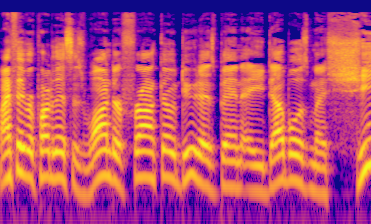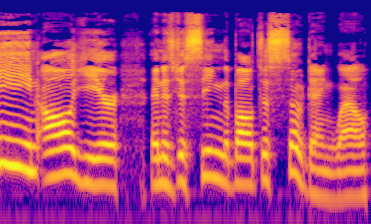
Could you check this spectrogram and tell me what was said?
My favorite part of this is Wander Franco. Dude has been a doubles machine all year and is just seeing the ball just so dang well.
